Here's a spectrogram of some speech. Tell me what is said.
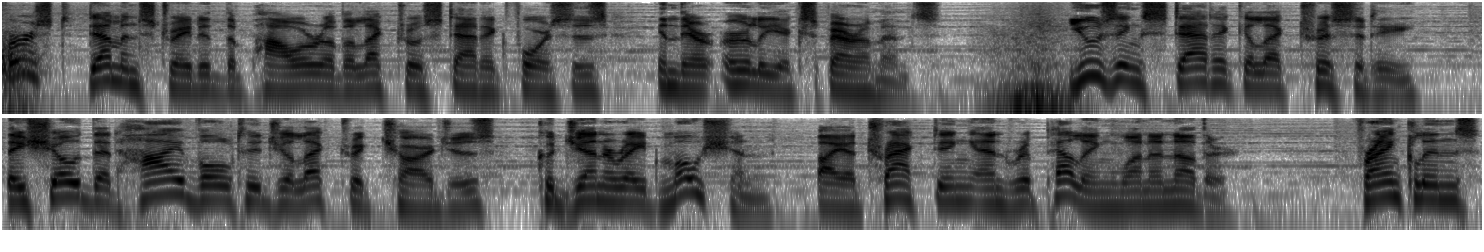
first demonstrated the power of electrostatic forces in their early experiments. Using static electricity, they showed that high-voltage electric charges could generate motion by attracting and repelling one another. Franklin's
